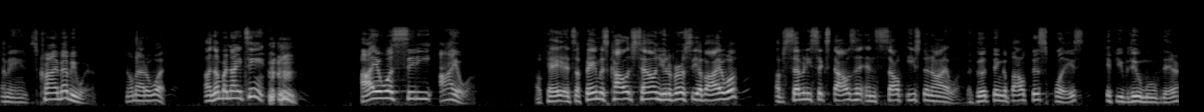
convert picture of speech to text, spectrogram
I mean, it's crime everywhere, no matter what. Uh, number 19, Iowa City, Iowa. Okay, it's a famous college town, University of Iowa, of 76,000 in southeastern Iowa. The good thing about this place, if you do move there,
